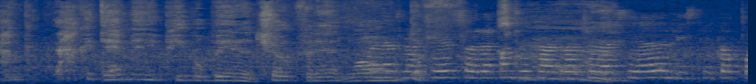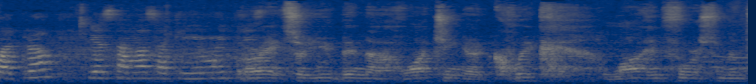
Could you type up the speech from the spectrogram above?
How, how could that many people be in the truck for that long? Buenas noches, soy la concejal Rocha García del Distrito 4 y estamos aquí muy tristes. right, so you've been uh, watching a quick law enforcement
